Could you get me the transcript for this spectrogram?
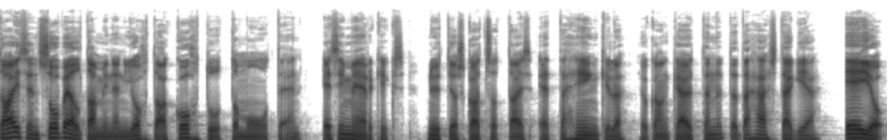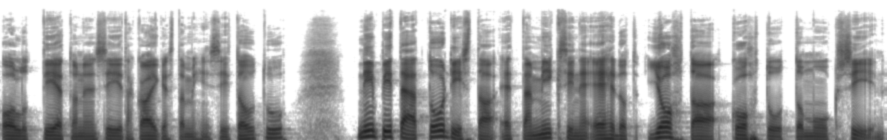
tai sen soveltaminen johtaa kohtuuttomuuteen, esimerkiksi nyt jos katsottaisiin, että henkilö, joka on käyttänyt tätä hashtagia, ei ole ollut tietoinen siitä kaikesta, mihin sitoutuu, niin pitää todistaa, että miksi ne ehdot johtaa kohtuuttomuuksiin.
